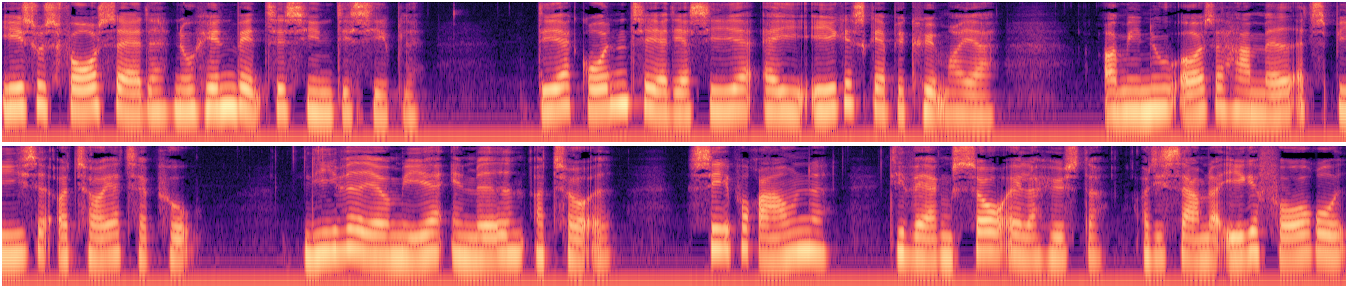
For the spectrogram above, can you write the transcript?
Jesus fortsatte nu henvendt til sine disciple. Det er grunden til, at jeg siger, at I ikke skal bekymre jer, om I nu også har mad at spise og tøj at tage på. Livet er jo mere end maden og tøjet. Se på ravnene, de hverken sår eller høster, og de samler ikke forråd,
